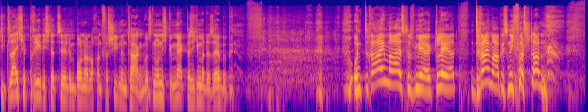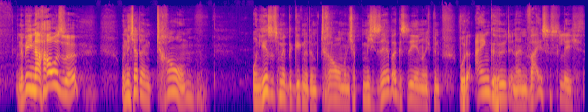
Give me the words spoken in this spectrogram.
die gleiche Predigt erzählt im Bonner Loch an verschiedenen Tagen. Du hast nur nicht gemerkt, dass ich immer derselbe bin. Und dreimal du es mir erklärt, dreimal habe ich es nicht verstanden. Und dann bin ich nach Hause und ich hatte einen Traum und Jesus mir begegnet im Traum und ich habe mich selber gesehen und ich bin, wurde eingehüllt in ein weißes Licht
